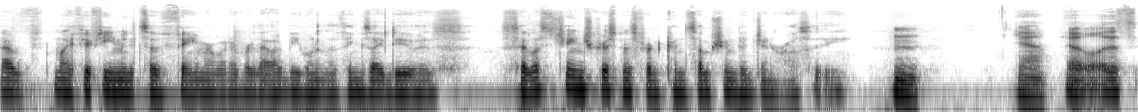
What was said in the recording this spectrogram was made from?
have my 15 minutes of fame or whatever, that would be one of the things I do is say, let's change Christmas from consumption to generosity. Hmm. Yeah, it's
